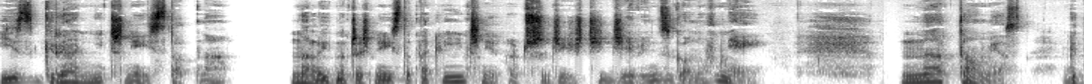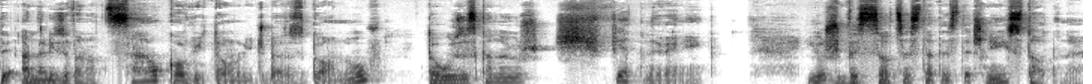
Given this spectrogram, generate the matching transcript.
i jest granicznie istotna, no ale jednocześnie istotna klinicznie, to 39 zgonów mniej. Natomiast gdy analizowano całkowitą liczbę zgonów, to uzyskano już świetny wynik. Już wysoce statystycznie istotny.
